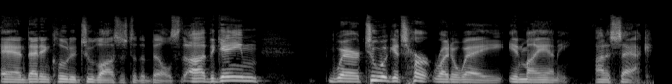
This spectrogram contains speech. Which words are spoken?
and that included two losses to the Bills. Uh, the game where Tua gets hurt right away in Miami on a sack,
